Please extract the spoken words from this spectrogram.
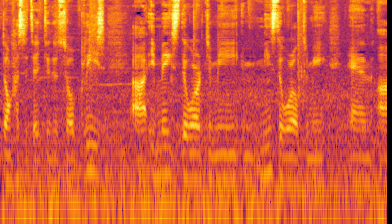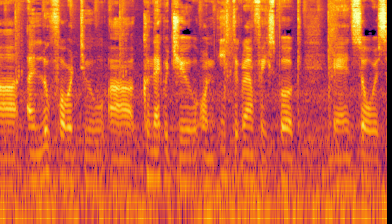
don't hesitate to do so. Please, uh, it makes the world to me. It means the world to me, and uh, I look forward to uh, connect with you on Instagram, Facebook, and so is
